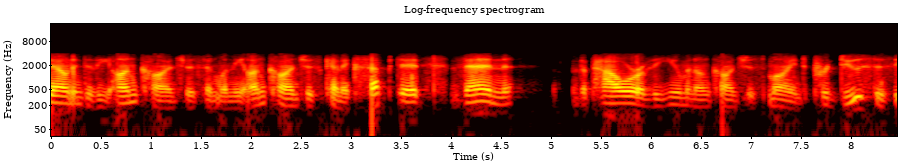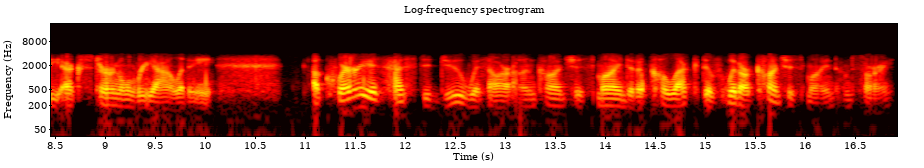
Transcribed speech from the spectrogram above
down into the unconscious. And when the unconscious can accept it, then the power of the human unconscious mind produces the external reality. Aquarius has to do with our unconscious mind at a collective, with our conscious mind, I'm sorry,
